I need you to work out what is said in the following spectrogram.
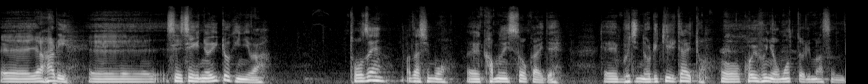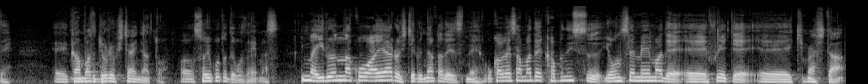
えやはり、え成績のいい時には、当然私も株主総会でえ無事乗り切りたいと、こういうふうに思っておりますんで、え頑張って努力したいなと、そういうことでございます。今、いろんなこう IR している中で、ですねおかげさまで株主数4000名まで増えてきました。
